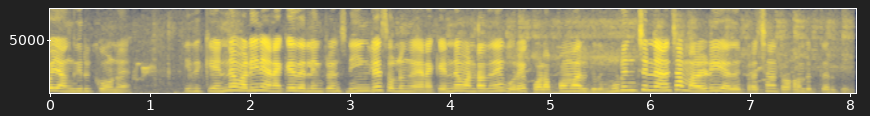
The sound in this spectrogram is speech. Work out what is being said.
போய் அங்கே இருக்கணும் இதுக்கு என்ன வழின்னு எனக்கே தெரியலைங்க ஃப்ரெண்ட்ஸ் நீங்களே சொல்லுங்கள் எனக்கு என்ன பண்ணுறதுனே ஒரே குழப்பமா இருக்குது. முடிஞ்சுன்னு நினச்சா மறுபடியும் அது பிரச்சனை தொடர்ந்துட்டு தான் இருக்குது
